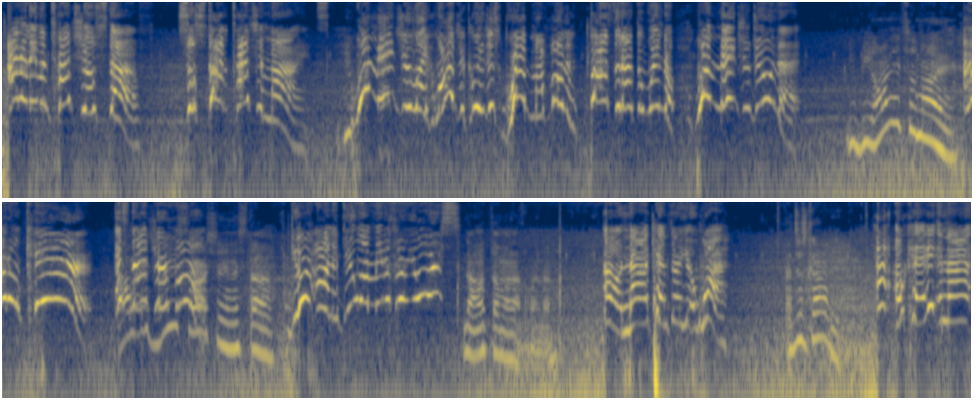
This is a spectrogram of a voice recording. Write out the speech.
I don't even touch your stuff. So stop touching mine. You- What made you like logically just grab my phone and toss it out the window? What made you do that? You be on it too much. I don't care. It's I not your phone. researching and stuff. You're on it. Do you want me to throw yours? No, I'm throwing mine out the window. Oh, now I can't throw your. Why? I just got it. Uh, okay, and I.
